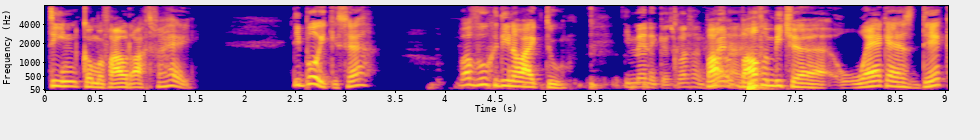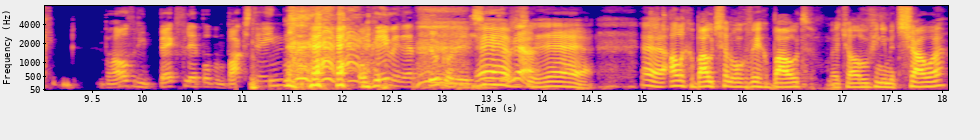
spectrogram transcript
tien, komen vrouwen erachter van, hé, hey, die boykes, hè? Wat voegen die nou eigenlijk toe? Die mannekes, wat zijn Be- hun behalve een beetje whack-ass dik. Behalve die backflip op een baksteen. op een gegeven moment heb ik het ook alweer gezien. Ja, ja, toch? ja, Eh, alle gebouwd zijn ongeveer gebouwd. Weet je wel, hoef je niet met te sjouwen.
